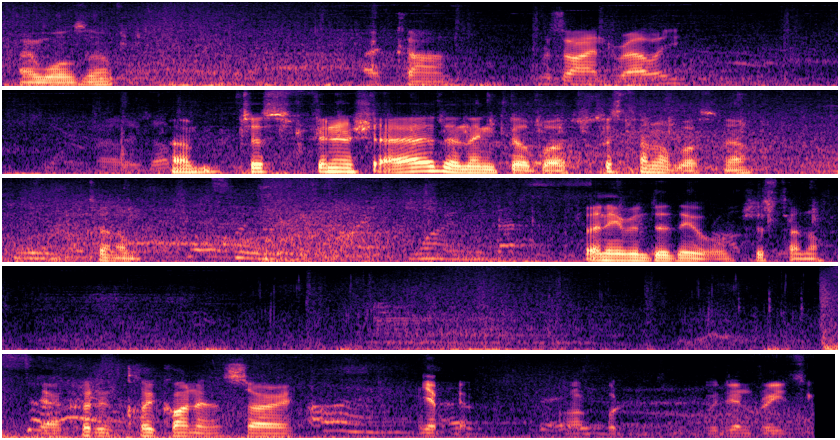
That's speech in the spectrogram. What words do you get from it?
I wall's up. I can't. Resigned rally. Um, just finish ad and then kill boss. Just tunnel boss now. Tunnel. Don't even do the wall, just tunnel. Yeah, I couldn't click on it, sorry. Yep, yep. Oh, we didn't reach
